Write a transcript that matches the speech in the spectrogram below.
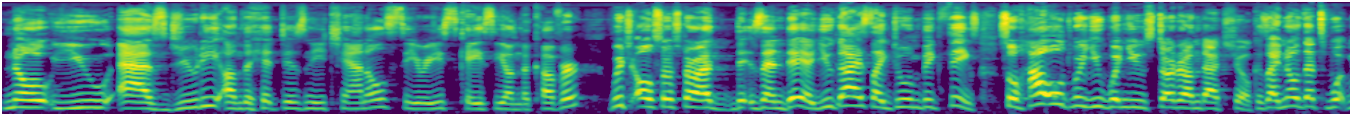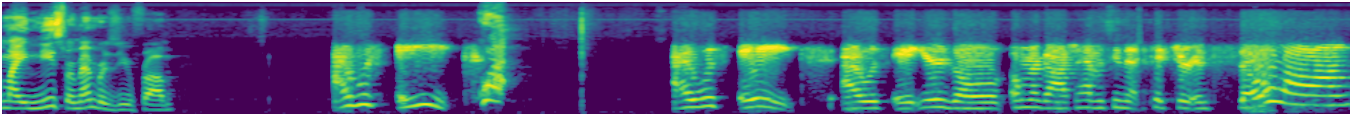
know you as Judy on the hit Disney Channel series K.C. Undercover, which also starred Zendaya. You guys like doing big things. So, how old were you when you started on that show? Because I know that's what my niece remembers you from. I was eight. I was eight. I was eight years old. Oh my gosh, I haven't seen that picture in so long.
